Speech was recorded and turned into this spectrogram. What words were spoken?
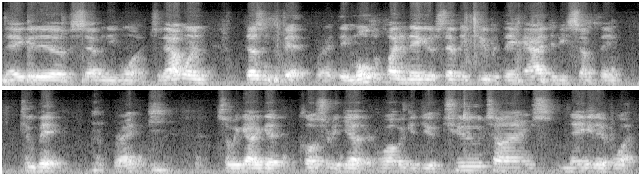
Negative seventy-one, so that one doesn't fit, right? They multiply to negative seventy-two, but they add to be something too big, right? So we gotta get closer together. Well, we could do two times negative what?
